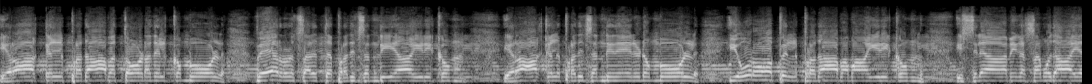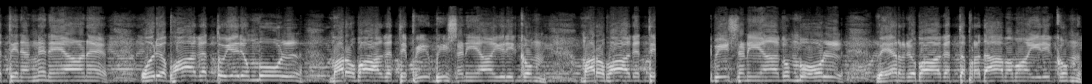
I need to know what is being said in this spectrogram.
ഇറാഖിൽ പ്രതാപത്തോടെ നിൽക്കുമ്പോൾ വേറൊരു സ്ഥലത്ത് പ്രതിസന്ധിയായിരിക്കും. ഇറാഖിൽ പ്രതിസന്ധി നേരിടുമ്പോൾ യൂറോപ്പിൽ പ്രതാപമായിരിക്കും. ഇസ്ലാമിക സമുദായത്തിന് അങ്ങനെയാണ്. ഒരു ഭാഗത്ത് ഉയരുമ്പോൾ മറുഭാഗത്ത് ഭീഷണിയായിരിക്കും. മറുഭാഗത്ത് ഭീഷണിയാകുമ്പോൾ വേറൊരു ഭാഗത്ത് പ്രതാപമായിരിക്കും.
